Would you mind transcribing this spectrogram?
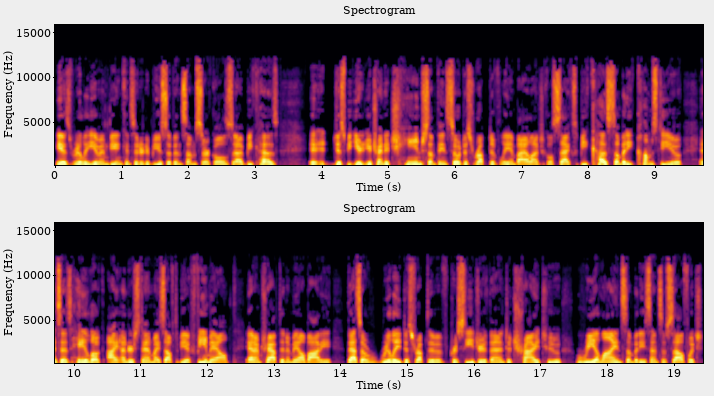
is really even being considered abusive in some circles uh, because it just be, you're, you're trying to change something so disruptively in biological sex because somebody comes to you and says, "Hey, look, I understand myself to be a female and I'm trapped in a male body." That's a really disruptive procedure then to try to realign somebody's sense of self, which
